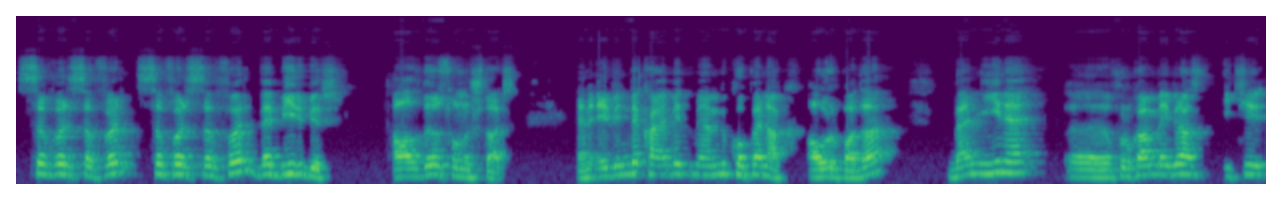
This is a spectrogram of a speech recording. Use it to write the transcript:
0-0, 0-0 ve 1-1 aldığı sonuçlar. Yani evinde kaybetmeyen bir Kopenhag Avrupa'da. Ben yine e, Furkan Bey biraz 2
